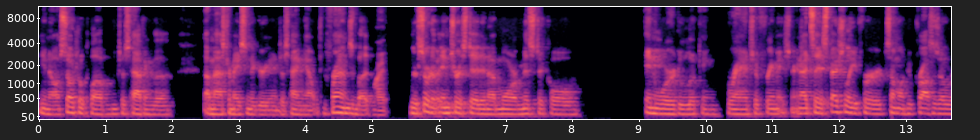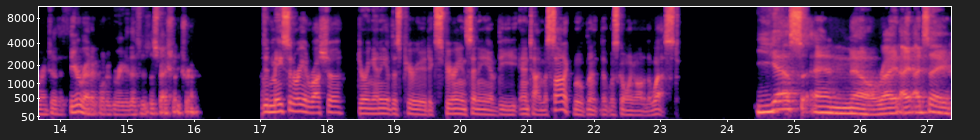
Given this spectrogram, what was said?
you know, a social club, just having the a Master Mason degree and just hanging out with your friends, but right. they're sort of interested in a more mystical inward looking branch of Freemasonry. And I'd say, especially for someone who crosses over into the theoretical degree, this is especially true. Did Masonry in Russia during any of this period experience any of the anti Masonic movement that was going on in the West? Yes and no, right? I, would say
